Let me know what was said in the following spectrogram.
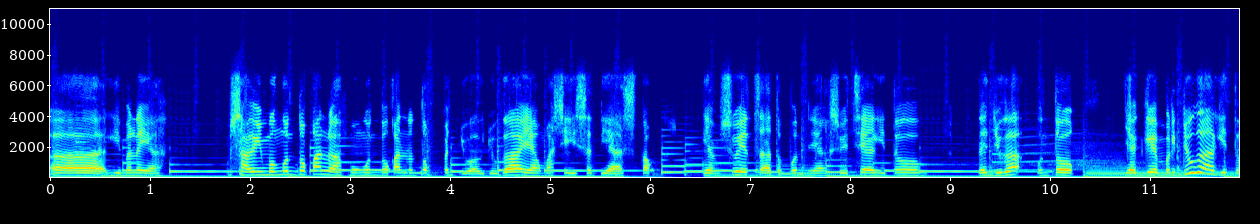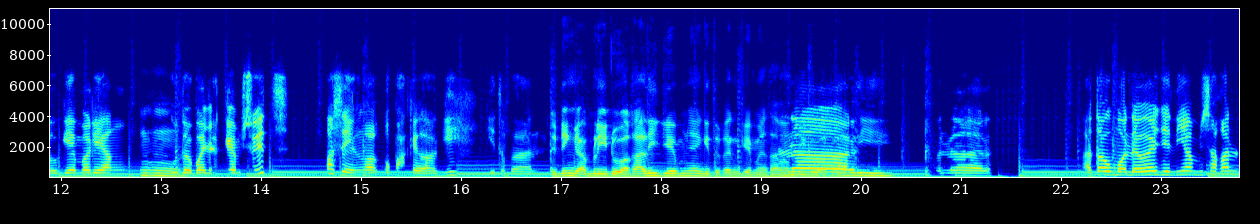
eh gimana ya? Saling menguntungkan lah, menguntungkan untuk penjual juga yang masih sedia stok game Switch ataupun yang Switch-nya gitu. Dan juga untuk ya gamer juga gitu, gamer yang Mm-mm. udah banyak game Switch masih nggak kepake lagi gitu kan. Jadi nggak beli dua kali gamenya gitu kan game yang sama beli dua kali. bener atau modelnya jadinya misalkan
